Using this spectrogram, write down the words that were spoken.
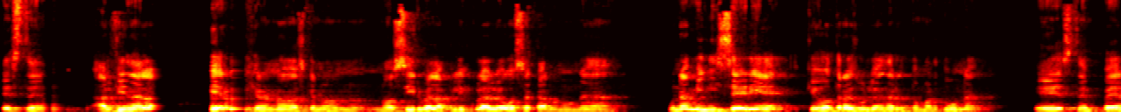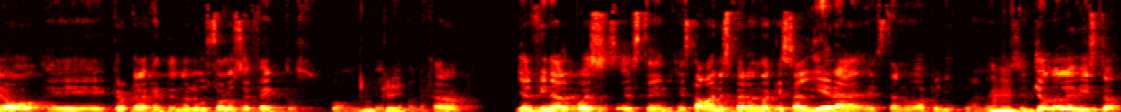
este, al final dijeron, no, es que no, no, sirve la película, luego sacaron una, una miniserie que otra vez volvieron a retomar Duna, este, pero eh, creo que a la gente no le gustó los efectos con, que, manejaron. Y al final, pues, este, estaban esperando a que saliera esta nueva película, ¿no? Entonces, yo no la he visto,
